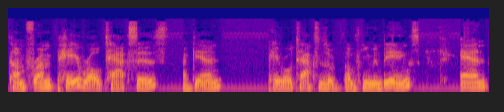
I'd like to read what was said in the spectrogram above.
come from payroll taxes. Again, payroll taxes of, of human beings and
